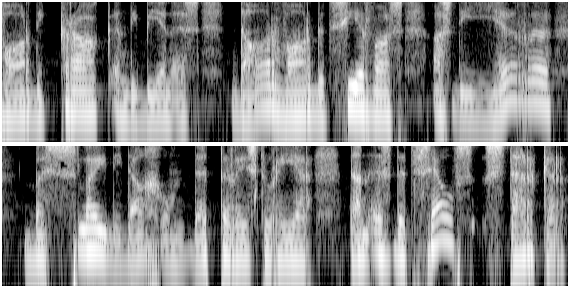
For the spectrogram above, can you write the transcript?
waar die kraak in die been is daar waar dit seer was as die Here besluit die dag om dit te restoreer dan is dit selfs sterker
